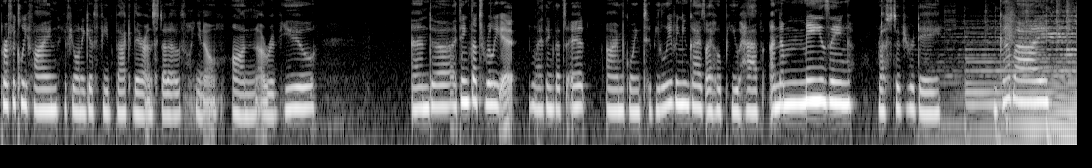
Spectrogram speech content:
perfectly fine if you want to give feedback there instead of, you know, on a review. And uh, I think that's really it. I think that's it. I'm going to be leaving you guys. I hope you have an amazing rest of your day. Goodbye.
